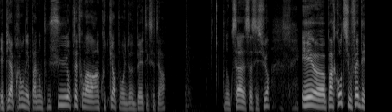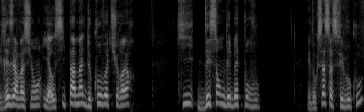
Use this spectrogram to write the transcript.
Et puis après, on n'est pas non plus sûr. Peut-être qu'on va avoir un coup de cœur pour une autre bête, etc. Donc ça, ça c'est sûr. Et euh, par contre, si vous faites des réservations, il y a aussi pas mal de covoitureurs qui descendent des bêtes pour vous. Et donc ça, ça se fait beaucoup.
